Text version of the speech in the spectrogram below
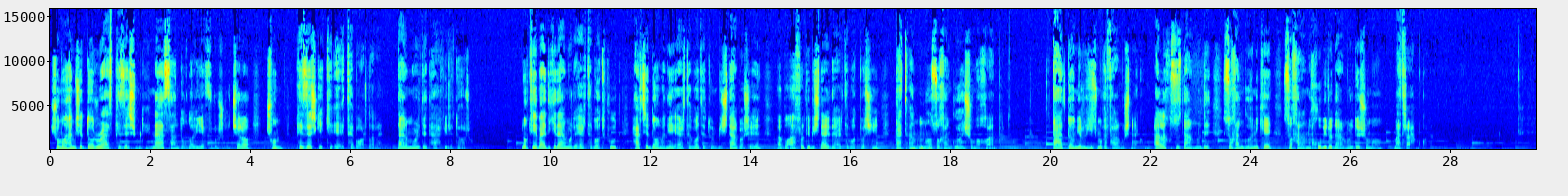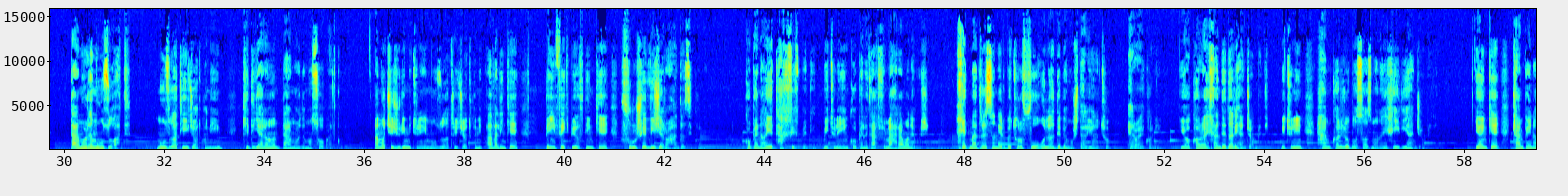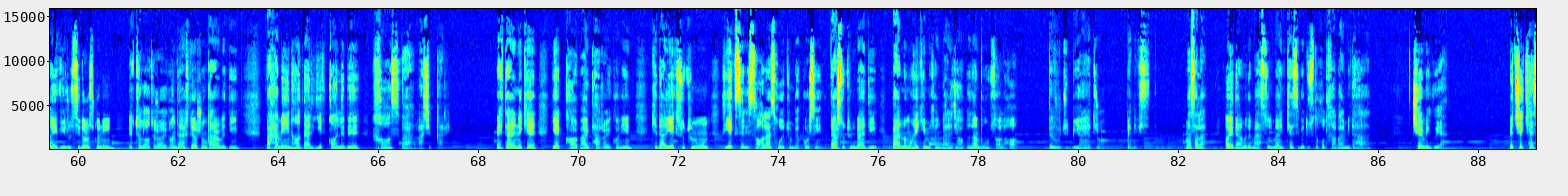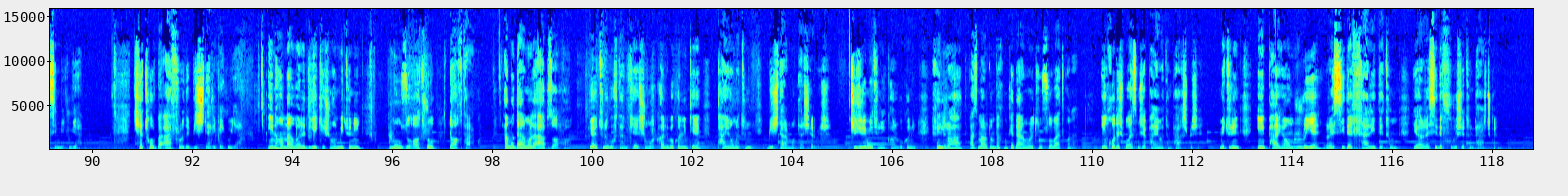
شما همیشه دارو رو از پزشک می‌گیرید نه از صندوقدار یک فروشگاه. چرا؟ چون پزشکه که اعتبار داره در مورد تحویل دارو. نکته بعدی که در مورد ارتباط بود هرچه دامنه ارتباطتون بیشتر باشه و با افراد بیشتری در ارتباط باشین قطعا اونها سخنگوهای شما خواهند بود. قدردانی رو هیچ موقع فراموش نکنید علل خصوص در مورد سخنگوانی که سخنان خوبی رو در مورد شما مطرح می‌کنن. در مورد موضوعات. موضوعاتی ایجاد کنیم که دیگران در مورد ما صحبت کنند اما چجوری می‌تونیم این موضوعات رو ایجاد کنیم؟ اول اینکه به این فکر بیفتیم که فروش ویژه راه اندازی کنیم. کوپن های تخفیف بدیم. می‌تونه این کوپن تخفیف محرمانه باشه. خدمت رسانی رو به طور فوقالعاده به مشتریانتون ارائه کنیم. یا کارهای خندهداری انجام بدیم. می‌تونین همکاری رو با سازمان های خیریه انجام بدیم یا اینکه کمپین های ویروسی درست کنین اطلاعات رایگان در اختیارشون قرار بدین و همه اینها در یک قالب خاص و عجیب غریب. بهتر اینه که یک کاربرگ طراحی کنین که در یک ستون اون یک سری سوال از خودتون بپرسین. در ستون بعدی برنامه هایی که می‌خواین برای جواب دادن به اون سالها به وجود بیاید رو بنویسید. مثلا آیا در مورد محصول من کسی به دوست خود خبر می‌دهد؟ چه می‌گوید؟ به چه کسی می‌گوید؟ چطور به افراد بیشتری بگوید؟ اینها مواردیه که شما می‌تونید موضوعات رو داغتر کنید اما در مورد ابزارها یادتونه گفتم که شما کاری بکنین که پیامتون بیشتر منتشر بشه. چجوری می‌تونین کار بکنین؟ خیلی راحت از مردم بخون که در موردتون صحبت کنن. این خودش باعث میشه پیامتون پخش بشه. می‌تونین این پیام رو روی رسید خریدتون یا رسید فروشتون ترج کنید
